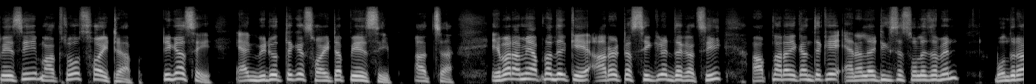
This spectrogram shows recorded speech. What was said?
পেয়েছি মাত্র ছয়টা। ঠিক আছে? এক ভিডিও থেকে ছয়টা পেয়েছি। আচ্ছা এবার আমি আপনাদেরকে আরও একটা সিক্রেট দেখাচ্ছি। আপনারা এখান থেকে অ্যানালাইটিক্সে চলে যাবেন। বন্ধুরা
